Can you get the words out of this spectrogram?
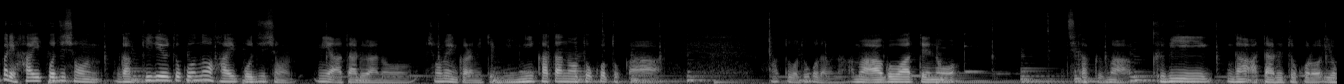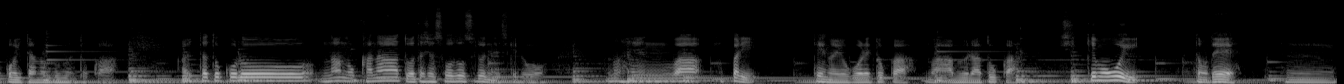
っぱりハイポジション楽器でいうとこのハイポジションに当たるあの正面から見て右肩のとことかあとはどこだろうな。まあ顎当ての近くまあ首が当たるところ横板の部分とかああいったところなのかなと私は想像するんですけどあの辺はやっぱり手の汚れとか、まあ、油とか湿気も多いのでうん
